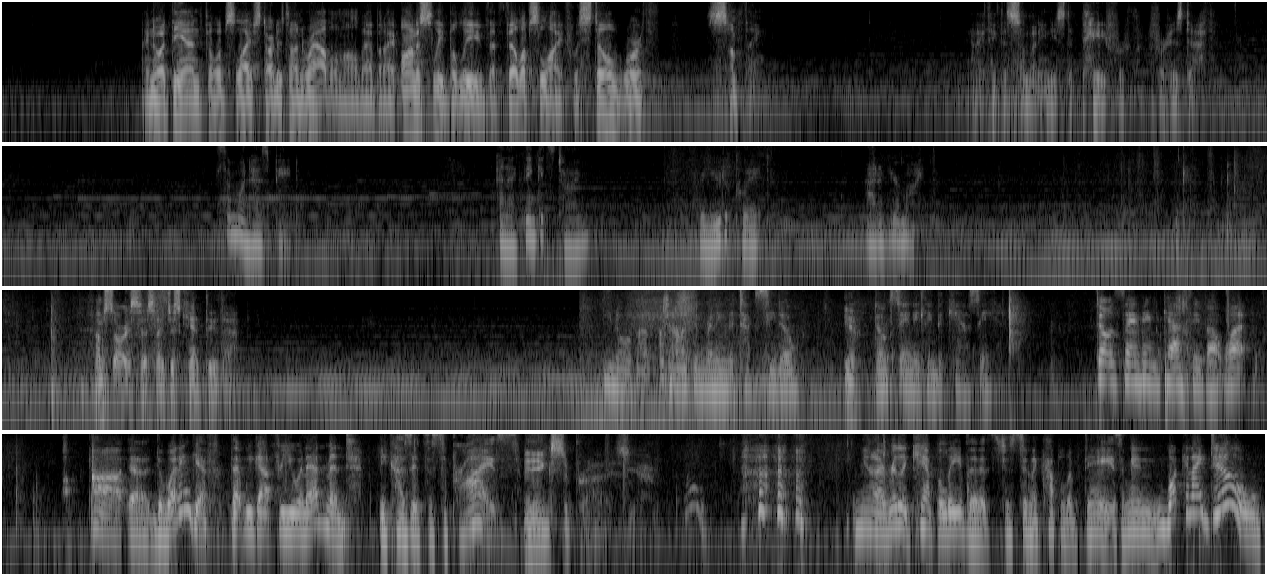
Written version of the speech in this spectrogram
I know at the end Philip's life started to unravel and all that, but I honestly believe that Philip's life was still worth something. And I think that somebody needs to pay for, for his death. Someone has paid. And I think it's time for you to put it out of your mind. I'm sorry, sis, I just can't do that. You know about Jonathan running the tuxedo? Yeah. Don't say anything to Cassie. Don't say anything to Cassie about what? Uh, uh, the wedding gift that we got for you and Edmund, because it's a surprise. Big surprise, yeah. Oh. I mean, I really can't believe that it's just in a couple of days. I mean, what can I do?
